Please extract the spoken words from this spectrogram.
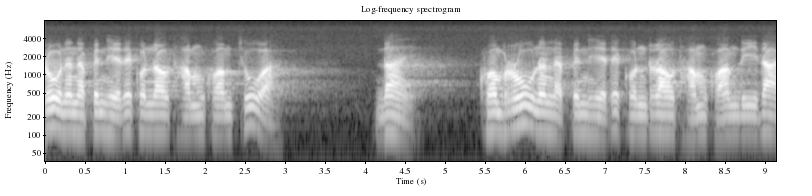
รู้นั่นนะเป็นเหตุให้คนเราทำความชั่วได้ ความรู้นั่นแหละ เป็นเหตุให้คนเราทำความดีได้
